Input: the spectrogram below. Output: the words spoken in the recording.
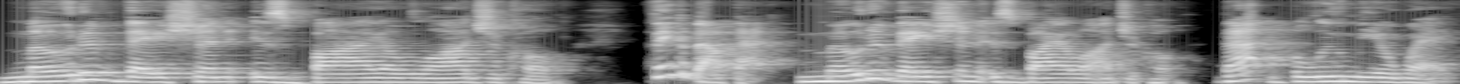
motivation is biological. Think about that. Motivation is biological. That blew me away.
